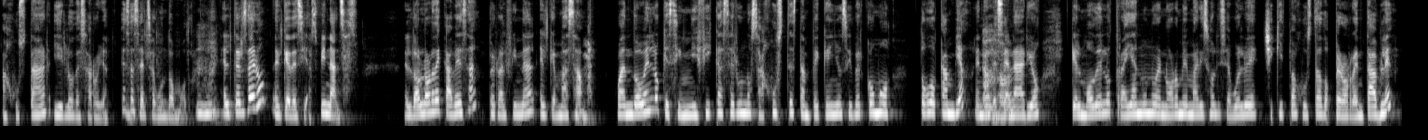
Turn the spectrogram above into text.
ajustar y irlo desarrollando. Ese es el segundo módulo. El tercero, el que decías, finanzas el dolor de cabeza, pero al final el que más aman. Cuando ven lo que significa hacer unos ajustes tan pequeños y ver cómo todo cambia en el escenario, que el modelo traían uno enorme, Marisol, y se vuelve chiquito, ajustado, pero rentable.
